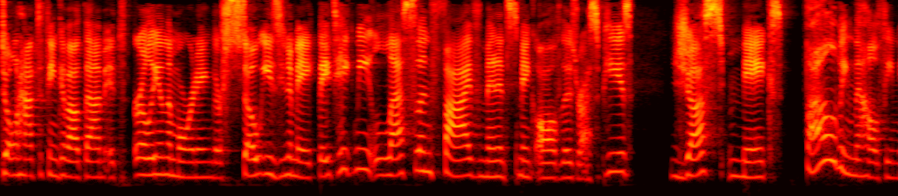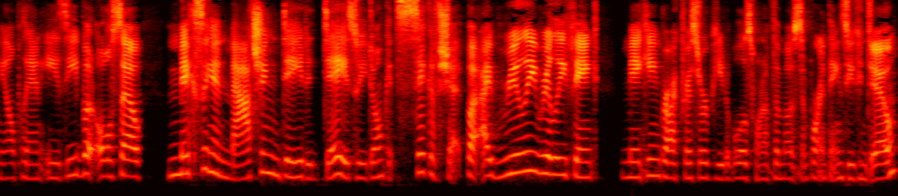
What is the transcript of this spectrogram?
don't have to think about them. It's early in the morning. They're so easy to make. They take me less than five minutes to make all of those recipes just makes following the healthy meal plan easy, but also mixing and matching day to day so you don't get sick of shit. But I really, really think making breakfast repeatable is one of the most important things you can do.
